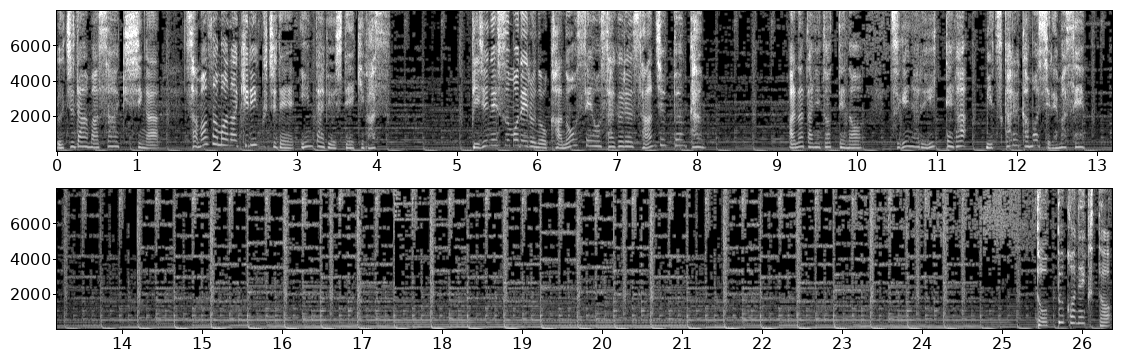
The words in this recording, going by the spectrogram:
内田正明氏が様々な切り口でインタビューしていきます。ビジネスモデルの可能性を探る30分間あなたにとっての次なる一手が見つかるかもしれません。トップコネクト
